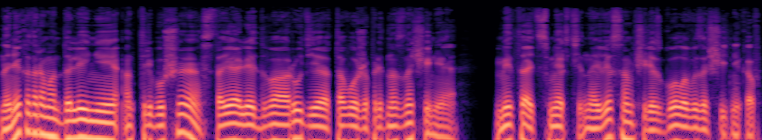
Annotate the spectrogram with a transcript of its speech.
На некотором отдалении от требуше стояли два орудия того же предназначения — метать смерть навесом через головы защитников.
